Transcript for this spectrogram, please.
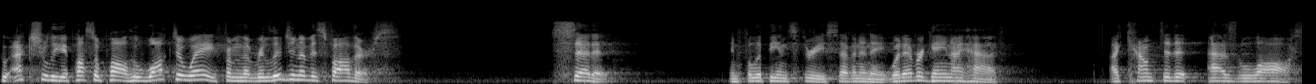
who actually, the Apostle Paul, who walked away from the religion of his fathers, said it in Philippians 3 7 and 8. Whatever gain I had, I counted it as loss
